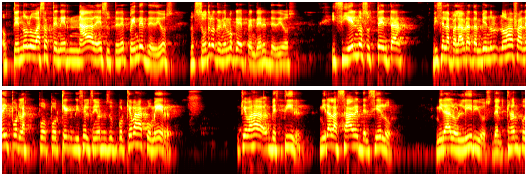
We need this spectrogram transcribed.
Usted no lo va a sostener nada de eso, usted depende de Dios. Nosotros tenemos que depender de Dios. Y si Él nos sustenta, dice la palabra también, no, os afanéis por, la, por, por qué, dice el Señor Jesús, por qué vas a comer, qué vas a vestir. Mira las aves del cielo, mira los lirios del campo,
